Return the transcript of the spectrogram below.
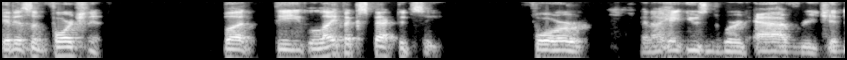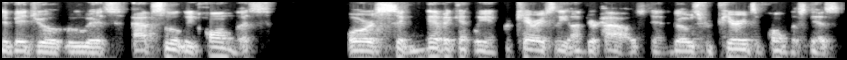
it is unfortunate, but the life expectancy for, and I hate using the word average, individual who is absolutely homeless or significantly and precariously underhoused and goes through periods of homelessness,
